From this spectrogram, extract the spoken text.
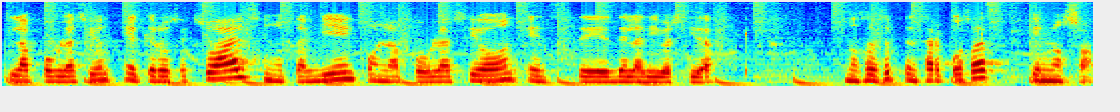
la población heterosexual, sino también con la población este, de la diversidad. Nos hace pensar cosas que no son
